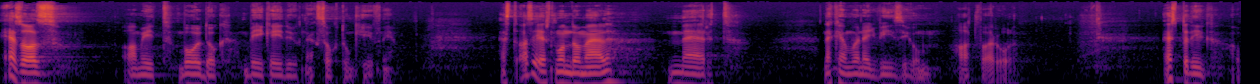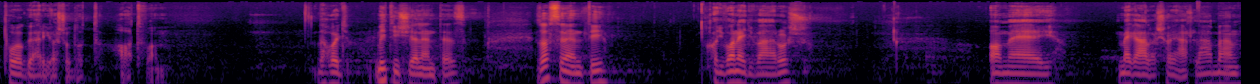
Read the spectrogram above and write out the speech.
Ez az, amit boldog békeidőknek szoktunk hívni. Ezt azért mondom el, mert nekem van egy vízium 60-ról. Ez pedig a polgáriasodott 60. De hogy mit is jelent ez? Ez azt jelenti, hogy van egy város, amely megáll a saját lábán,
